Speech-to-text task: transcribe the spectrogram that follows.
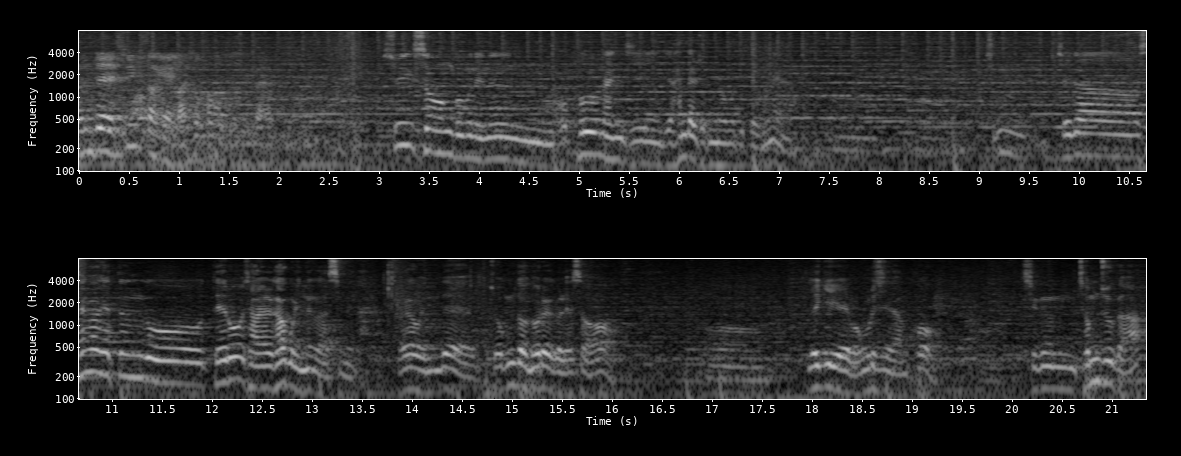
현재 수익성에 만족하고 계신가요? 수익성 부분에는 오픈한 지 이제 한 달 조금 넘었기 때문에 어, 지금 제가 생각했던 그대로 잘 가고 있는 것 같습니다. 잘 가고 있는데 조금 더 노력을 해서 어, 여기에 머무르지 않고 지금 점주가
